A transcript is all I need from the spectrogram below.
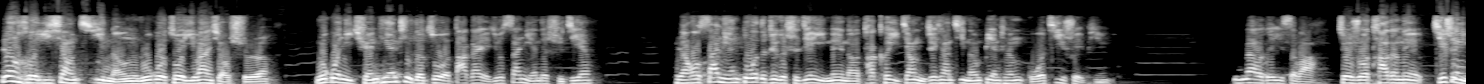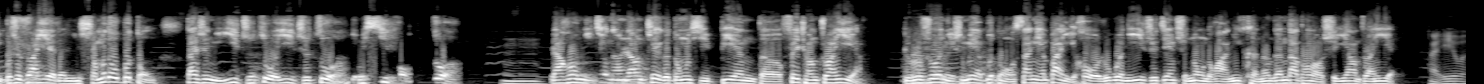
任何一项技能如果做一万小时。如果你全天制的做，大概也就三年的时间，然后三年多的这个时间以内呢，它可以将你这项技能变成国际水平，明白我的意思吧？就是说，他的那即使你不是专业的，你什么都不懂，但是你一直做，一直做，有系统做，嗯，然后你就能让这个东西变得非常专业。比如说，你什么也不懂，三年半以后，如果你一直坚持弄的话，你可能跟大同老师一样专业。哎呦，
